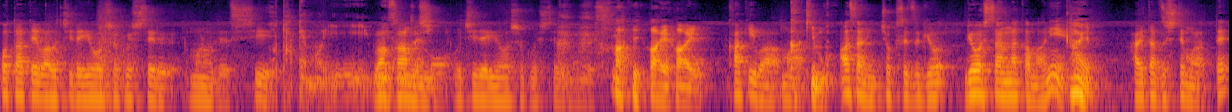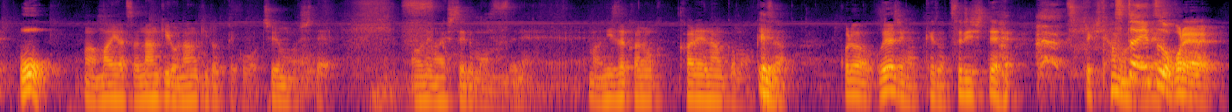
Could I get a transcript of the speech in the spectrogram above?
ホタテはうちで養殖してるものですし。ホタテもいいわかめ水もうちで養殖してるものですし。はいはいはい。牡蠣はまあ牡蠣も。朝に直接漁漁師さん仲間にはい配達してもらって、おおまあ、毎朝何キロ何キロってこう注文してお願いしてるもんなんでね、まあ、煮魚のカレーなんかも今朝、えこれは親父が今朝釣りして 釣ってきたもん釣ったやつをこれ。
